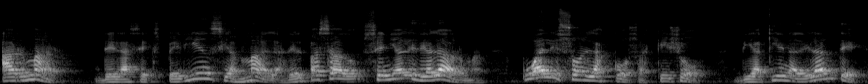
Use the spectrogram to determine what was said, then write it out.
Armar de las experiencias malas del pasado señales de alarma. ¿Cuáles son las cosas que yo, de aquí en adelante,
